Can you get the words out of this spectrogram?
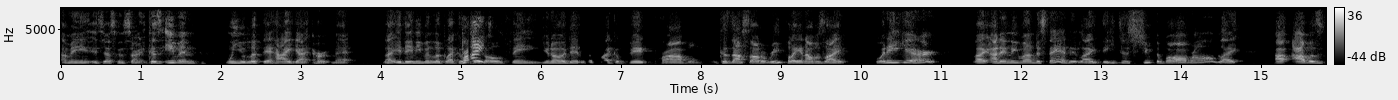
I mean, it's just concerning because even when you looked at how he got hurt, Matt, like it didn't even look like a right. big old thing. You know, it didn't look like a big problem. Because I saw the replay and I was like, where did he get hurt? Like I didn't even understand it. Like, did he just shoot the ball wrong? Like I, I was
